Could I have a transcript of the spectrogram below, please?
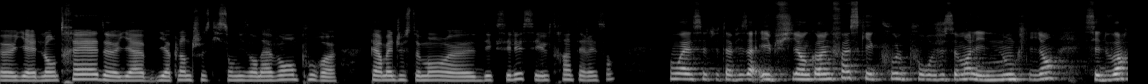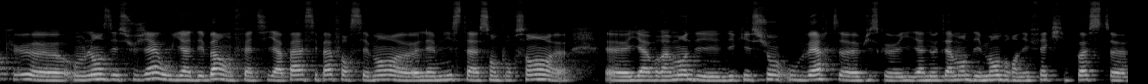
il y a de l'entraide, il y a, y a, plein de choses qui sont mises en avant pour permettre justement d'exceller. C'est ultra intéressant. Ouais, c'est tout à fait ça. Et puis encore une fois, ce qui est cool pour justement les non-clients, c'est de voir que euh, on lance des sujets où il y a débat en fait. Il y a pas, c'est pas forcément euh, à 100%. Euh, euh, il y a vraiment des, des questions ouvertes puisqu'il y a notamment des membres en effet qui postent euh,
